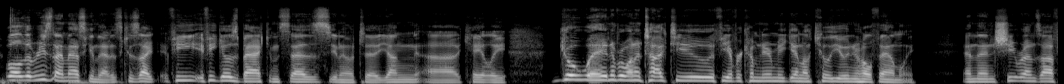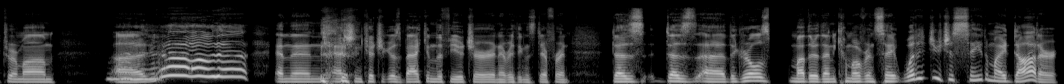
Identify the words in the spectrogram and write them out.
well, the reason I'm asking that is because like if he if he goes back and says, you know, to young uh, Kaylee, "Go away, I never want to talk to you. If you ever come near me again, I'll kill you and your whole family," and then she runs off to her mom, uh, Mm-hmm. "No, no," and then Ashton Kutcher goes back in the future and everything's different. Does does uh, the girl's mother then come over and say, "What did you just say to my daughter?"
